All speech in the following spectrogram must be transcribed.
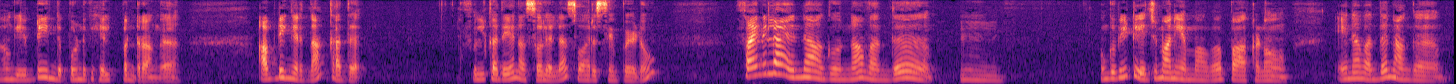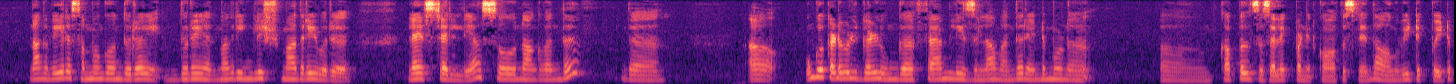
அவங்க எப்படி இந்த பொண்ணுக்கு ஹெல்ப் பண்ணுறாங்க அப்படிங்கிறது தான் கதை. ஃபுல் கதையை நான் சொல்லலை சுவாரஸ்யம் போயிடும். ஃபைனலாக என்ன ஆகும்னா வந்து உங்கள் வீட்டு எஜமானி அம்மாவை பார்க்கணும். ஏன்னா வந்து நாங்கள் நாங்கள் வேறு சமூகம் துறை துறை அது மாதிரி இங்கிலீஷ் மாதிரி ஒரு லைஃப் ஸ்டைல் இல்லையா? ஸோ நாங்கள் வந்து இந்த உங்கள் கடவுள்கள் உங்கள் ஃபேமிலிஸ் எல்லாம் வந்து ரெண்டு மூணு கப்பல்ஸை செலக்ட் பண்ணியிருக்கோம் ஆஃபீஸ்லேருந்து அவங்க வீட்டுக்கு போயிட்டு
